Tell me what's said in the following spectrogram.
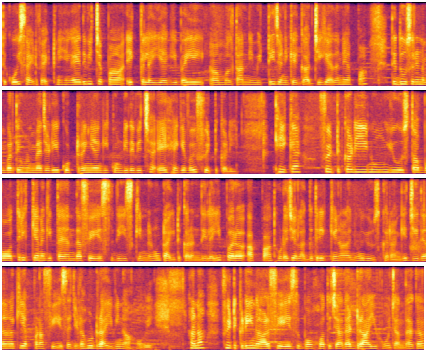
ਤੇ ਕੋਈ ਸਾਈਡ ਇਫੈਕਟ ਨਹੀਂ ਹੈਗਾ। ਇਹਦੇ ਵਿੱਚ ਆਪਾਂ ਇੱਕ ਲਈ ਹੈਗੀ ਬਈ ਅ, ਮਲਤਾਨੀ ਮਿੱਟੀ ਜਾਣੀ ਕਿ ਗਾਜੀ ਕਹਿ ਦਿੰਦੇ ਆਪਾਂ। ਤੇ ਦੂਸਰੇ ਨੰਬਰ ਤੇ ਹੁਣ ਮੈਂ ਜਿਹੜੀ ਕੁੱਟ ਰਹੀ ਹਾਂਗੀ ਕੁੰਡੀ ਦੇ ਵਿੱਚ ਇਹ ਹੈਗੇ ਬਈ ਫਿੱਟ ਕੜੀ। ਠੀਕ ਹੈ? ਫਿੱਟ ਕੜੀ ਨੂੰ ਯੂਜ਼ ਤਾਂ ਬਹੁਤ ਤਰੀਕਿਆਂ ਨਾਲ ਕੀਤਾ ਜਾਂਦਾ ਫੇਸ ਦੀ ਸਕਿਨ ਨੂੰ ਟਾਈਟ ਕਰਨ ਦੇ ਲਈ ਪਰ ਆਪਾਂ ਥੋੜੇ ਜਿਹਾ ਅਲੱਗ ਤਰੀਕੇ ਨਾਲ ਇਹਨੂੰ ਯੂਜ਼ ਕਰਾਂਗੇ, ਜਿਹਦੇ ਨਾਲ ਕਿ ਆਪਣਾ ਫੇਸ ਹੈ ਜਿਹੜਾ, ਉਹ ਡਰਾਈ ਵੀ ਨਾ ਹੋਵੇ। ਹਨਾ? ਫਿਟਕੜੀ ਨਾਲ ਫੇਸ ਬਹੁਤ ਜ਼ਿਆਦਾ ਡਰਾਈ ਹੋ ਜਾਂਦਾ ਹੈਗਾ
